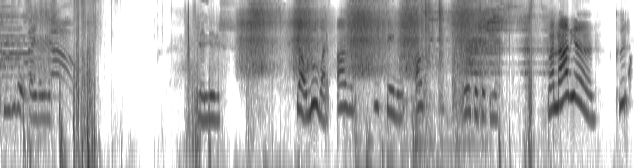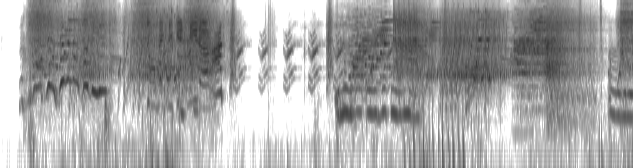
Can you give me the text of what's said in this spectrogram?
İkinci de sayılabilir. İlerliyoruz. Ya Lu var. Abi hiç sevmiyorum. Al. Evet teşekkürler. Lan ne yapıyorsun? Kır. Ölüyorum. Ölecek miyim? Ağzını.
